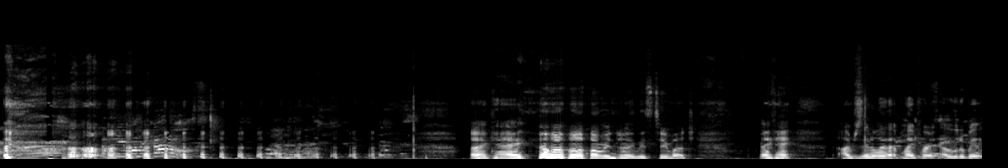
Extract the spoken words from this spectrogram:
How do you want cuddles? Okay, I'm enjoying this too much. Okay, I'm just going to let that play for a little bit,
